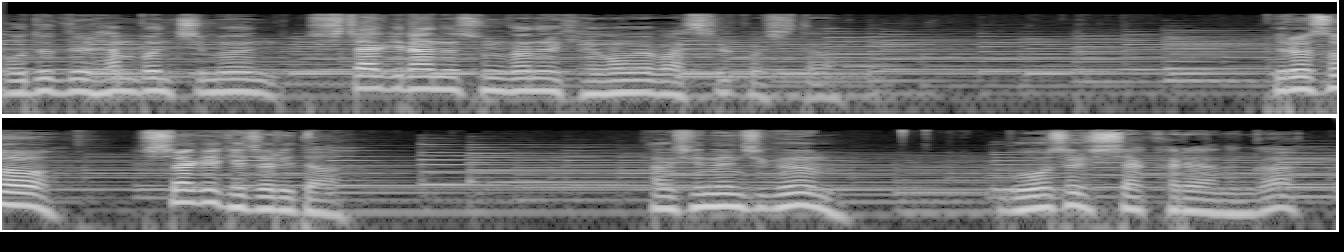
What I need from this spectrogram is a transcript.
모두들 한 번쯤은 시작이라는 순간을 경험해 봤을 것이다. 비로소 시작의 계절이다. 당신은 지금 무엇을 시작하려 하는가?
